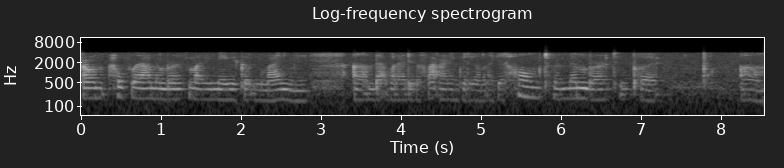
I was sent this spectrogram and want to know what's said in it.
um, hopefully I remember somebody maybe could remind me um, that when I do the flat ironing video when I get home to remember to put um,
